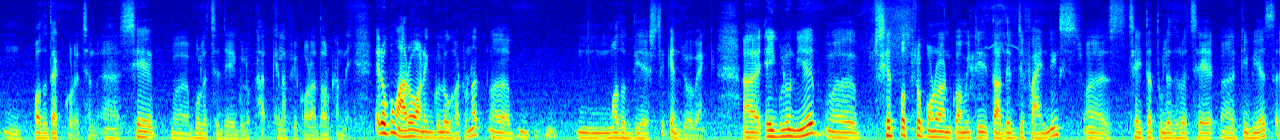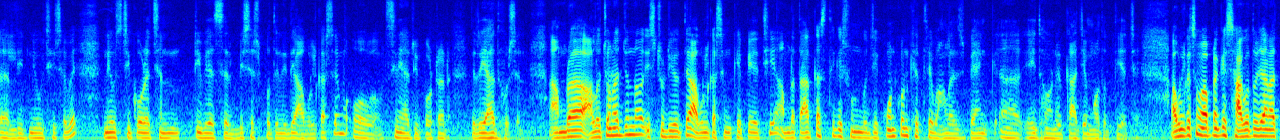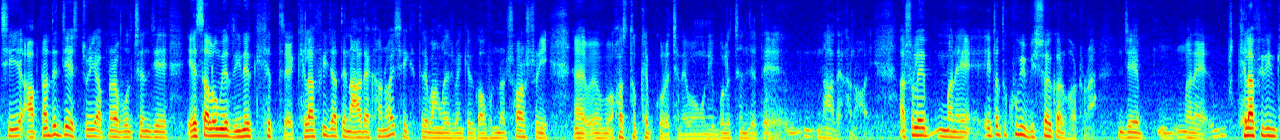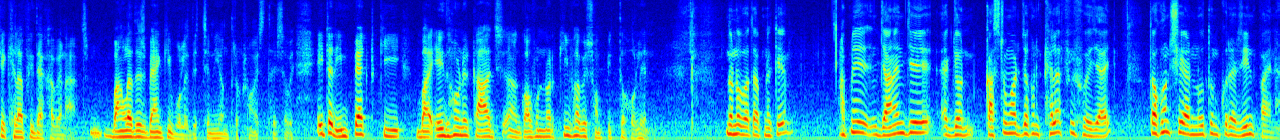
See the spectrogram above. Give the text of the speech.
পদত্যাগ করেছেন সে বলেছে যে এগুলো খেলাফি করা দরকার নেই। এরকম আরও অনেকগুলো ঘটনা মদত দিয়ে এসছে কেন্দ্রীয় ব্যাংক। এইগুলো নিয়ে শ্বেতপত্র প্রণয়ন কমিটি তাদের যে ফাইন্ডিংস সেইটা তুলে ধরেছে টিভিএস লিড নিউজ হিসেবে। নিউজটি করেছেন টিভিএসের বিশেষ প্রতিনিধি আবুল কাসেম ও সিনিয়র রিপোর্টার রিয়াদ হোসেন। আমরা আলোচনার জন্য স্টুডিওতে আবুল কাসেমকে পেয়েছি। আমরা তার কাছ থেকে শুনব যে কোন কোন ক্ষেত্রে বাংলাদেশ ব্যাংক এই ধরনের কাজে মদত দিয়েছে। আবুল কাসেম আপনাকে স্বাগত জানাচ্ছি। আপনাদের যে স্টোরি আপনারা বলছেন যে এস আলমের ঋণের ক্ষেত্রে খেলাফি যাতে না দেখানো হয়, সেই ক্ষেত্রে বাংলাদেশ ব্যাংকের গভর্নর সরাসরি হস্তক্ষেপ করেছেন এবং উনি বলেছেন যাতে না দেখানো হয়। আসলে মানে এটা তো খুবই বিস্ময়কর ঘটনা যে মানে খেলাফি ঋণকে খেলাফি দেখাবে না। বাংলাদেশ ব্যাংকই বলে দিচ্ছে নিয়ন্ত্রক সংস্থা হিসেবে। এটার ইম্প্যাক্ট কি বা এই ধরনের কাজ গভর্নর কীভাবে সম্পৃক্ত হলেন? ধন্যবাদ আপনাকে। আপনি জানেন যে একজন কাস্টমার যখন খেলাফি হয়ে যায়, তখন সে আর নতুন করে ঋণ পায় না।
